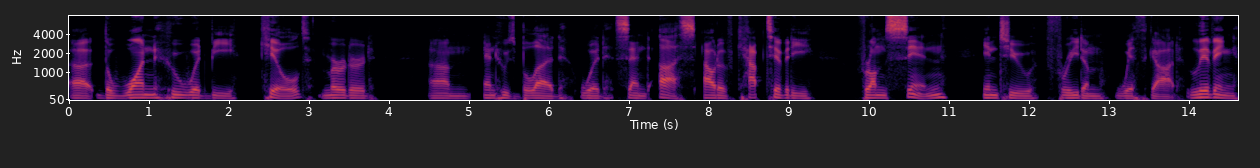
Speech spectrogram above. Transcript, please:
uh, the one who would be killed, murdered, um, and whose blood would send us out of captivity from sin into freedom with God, living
